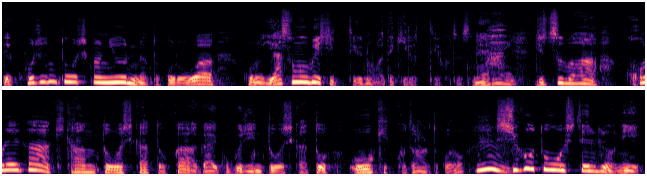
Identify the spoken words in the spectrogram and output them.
で、個人投資家に有利なところは、この休むべしっていうのができるっていうことですね。はい、実は、これが機関投資家とか外国人投資家と大きく異なるところ、うん、仕事をしてるのに、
